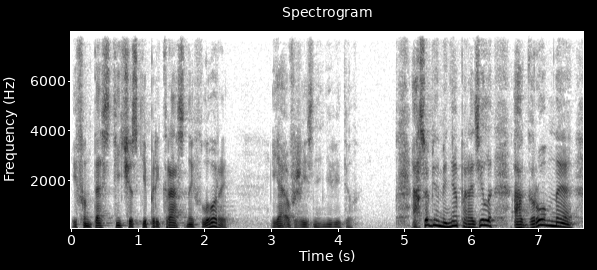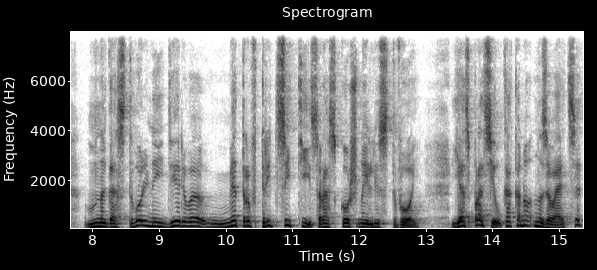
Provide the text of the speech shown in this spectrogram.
и фантастически прекрасной флоры я в жизни не видел. Особенно меня поразило огромное многоствольное дерево метров тридцати с роскошной листвой. Я спросил, как оно называется?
